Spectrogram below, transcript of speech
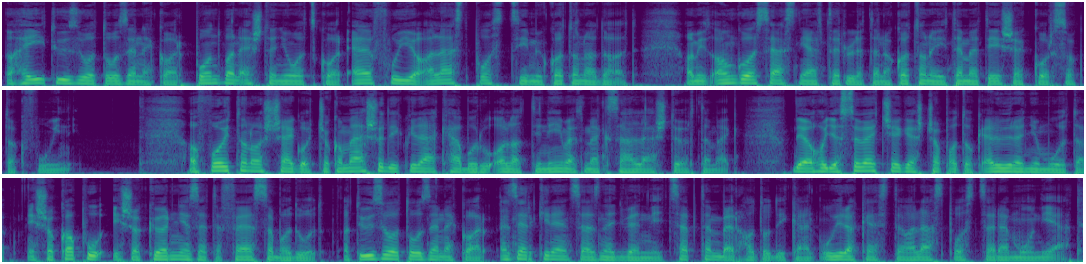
a helyi tűzoltó zenekar pontban este 8-kor elfújja a Last Post című katonadalt, amit angol száz nyelvterületen a katonai temetésekkor szoktak fújni. A folytonosságot csak a második világháború alatti német megszállás törte meg, de ahogy a szövetséges csapatok előre nyomultak, és a kapu és a környezete felszabadult, a tűzoltó zenekar 1944. szeptember 6-án újra kezdte a Last Post ceremóniát,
